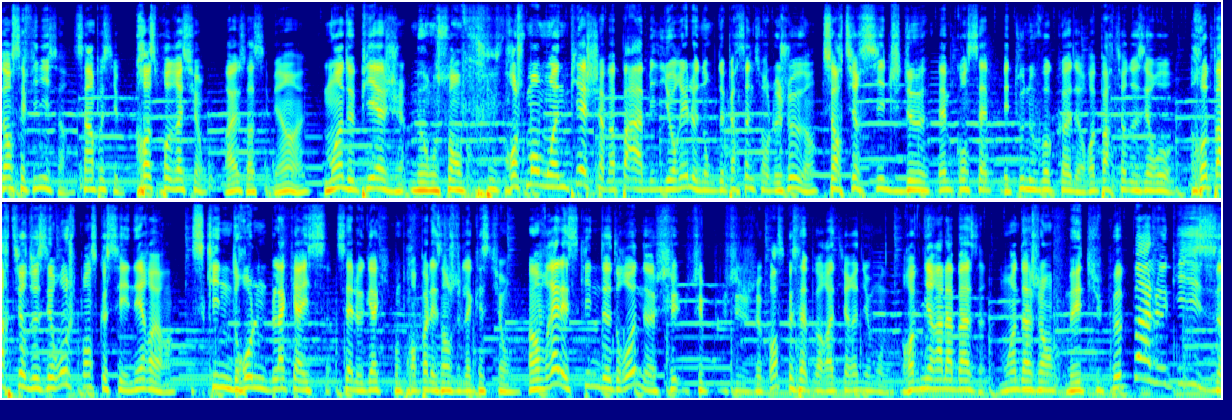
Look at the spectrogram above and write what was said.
Non, c'est fini ça. C'est impossible. Cross progression. Ouais, ça c'est bien, ouais. Moins de pièges. Mais on s'en fout. Franchement, moins de pièges, ça va pas améliorer le nombre de personnes sur le jeu. Hein. Sortir Siege 2, même concept, mais tout nouveau code. Repartir de zéro. Repartir de zéro, je pense que c'est une erreur. Hein. Skin drone Black Ice. C'est le gars qui comprend pas les enjeux de la question. En vrai, les skins de drone, je, pense que ça peut attirer du monde. Revenir à la base, moins d'agents. Mais tu peux pas le guise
